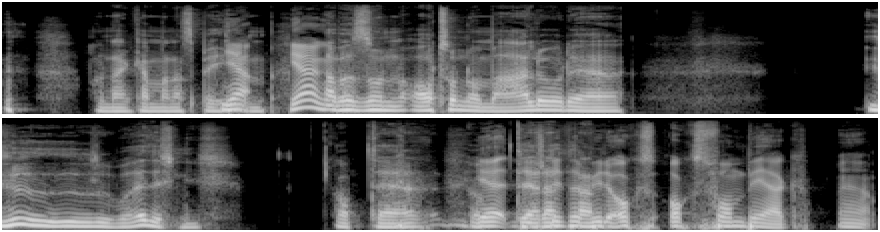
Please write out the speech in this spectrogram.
und dann kann man das ja, beheben. ja, genau. Aber so ein Auto Normalo, der, weiß ich nicht. Ob der, ob ja, da der steht da wieder Ochs, Ochs vorm Berg. Ja.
